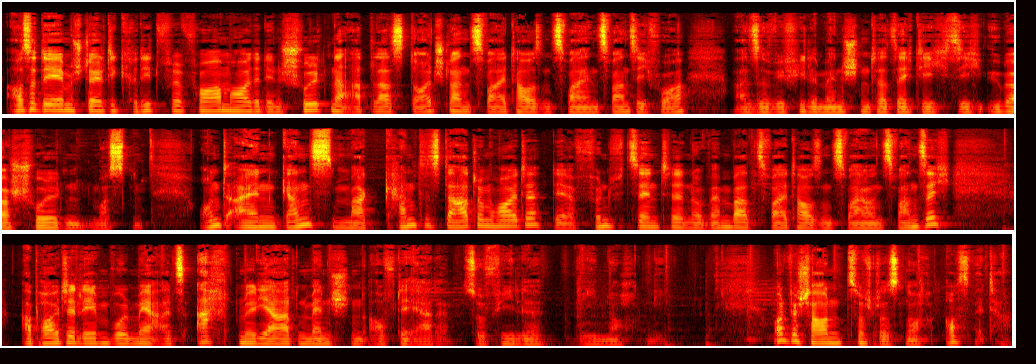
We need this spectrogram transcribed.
Außerdem stellt die Kreditreform heute den Schuldneratlas Deutschland 2022 vor, also wie viele Menschen tatsächlich sich überschulden mussten. Und ein ganz markantes Datum heute, der 15. November 2022. Ab heute leben wohl mehr als 8 Milliarden Menschen auf der Erde, so viele wie noch nie. Und wir schauen zum Schluss noch aufs Wetter.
